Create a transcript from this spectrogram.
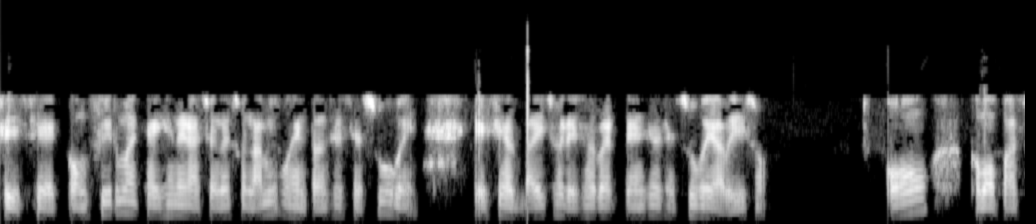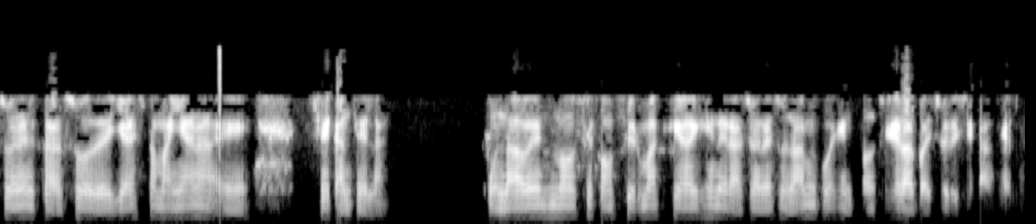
si se confirma que hay generación de tsunami, pues entonces se sube ese advisory, esa advertencia se sube aviso. O, como pasó en el caso de ya esta mañana, eh, se cancela. Una vez no se confirma que hay generación de tsunami, pues entonces el advisory se cancela.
